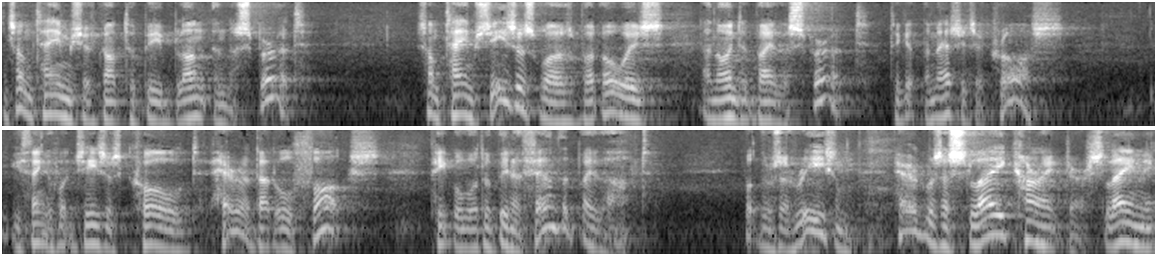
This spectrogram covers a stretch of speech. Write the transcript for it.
And sometimes you've got to be blunt in the Spirit. Sometimes Jesus was, but always anointed by the Spirit to get the message across. You think of what Jesus called Herod, that old fox. People would have been offended by that. But there was a reason. Herod was a sly character, slimy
